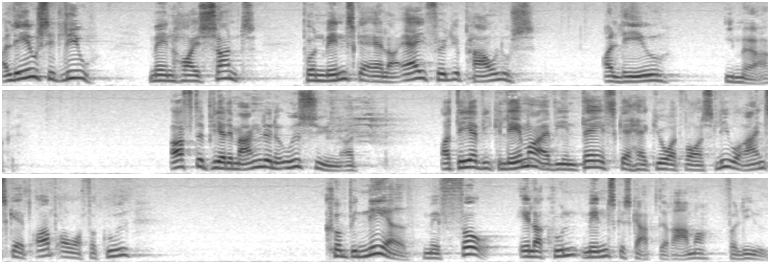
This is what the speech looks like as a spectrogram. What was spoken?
At leve sit liv med en horisont på en menneskealder er ifølge Paulus at leve i mørke. Ofte bliver det manglende udsyn og, og det, at vi glemmer, at vi en dag skal have gjort vores liv og regnskab op over for Gud, kombineret med få eller kun menneskeskabte rammer for livet.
